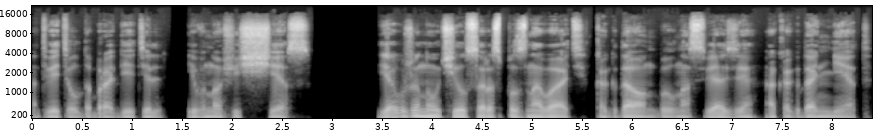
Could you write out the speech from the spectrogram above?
ответил добродетель и вновь исчез. Я уже научился распознавать, когда он был на связи, а когда нет.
